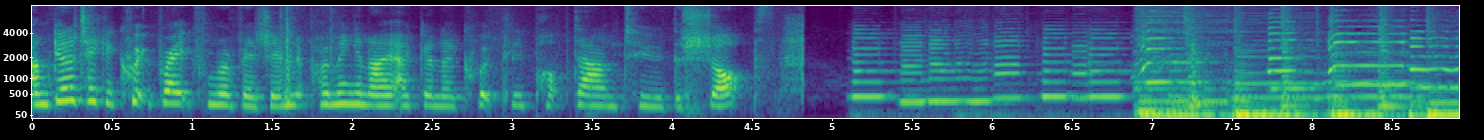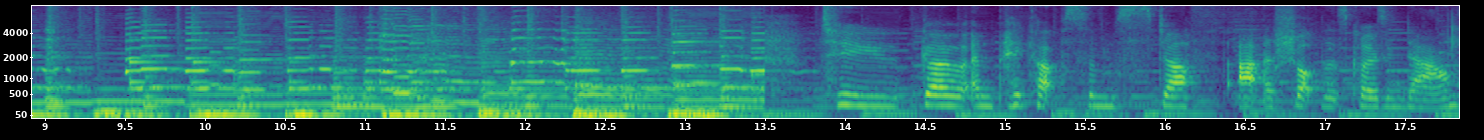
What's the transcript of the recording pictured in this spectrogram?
I'm gonna take a quick break from revision. Puming and I are gonna quickly pop down to the shops to go and pick up some stuff at a shop that's closing down.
